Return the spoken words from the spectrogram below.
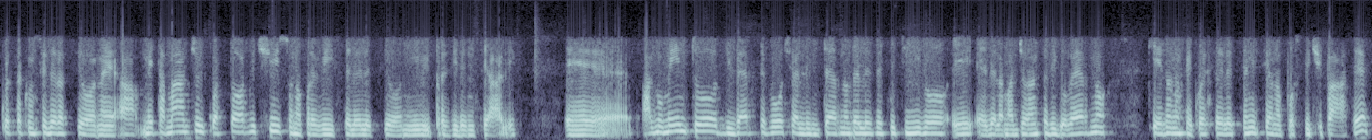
questa considerazione. A metà maggio, il 14, sono previste le elezioni presidenziali. Eh, al momento diverse voci all'interno dell'esecutivo e, e della maggioranza di governo chiedono che queste elezioni siano posticipate,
